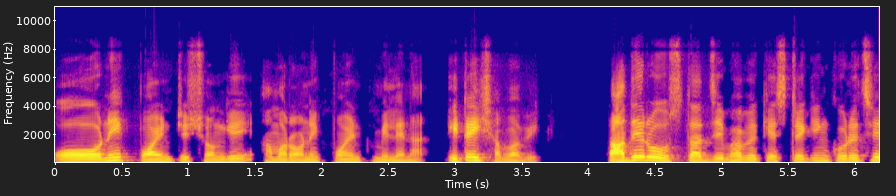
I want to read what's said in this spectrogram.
অনেক পয়েন্টের সঙ্গে আমার অনেক পয়েন্ট মেলে না। এটাই স্বাভাবিক। তাদেরও ওস্তাদ যেভাবে কেস করেছে,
